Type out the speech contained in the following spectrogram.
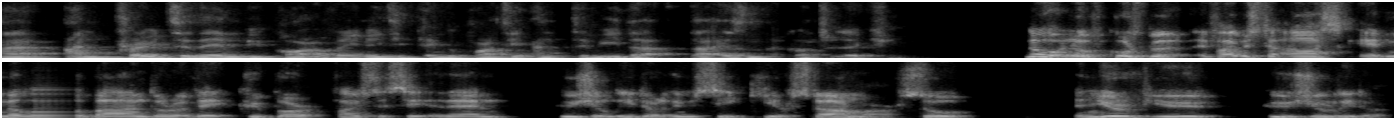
uh, and proud to then be part of a United Kingdom party. And to me, that that isn't a contradiction. No, no, of course. But if I was to ask Ed Miliband or Yvette Cooper, if I was to say to them, who's your leader? They would say Keir Starmer. So, in your view, who's your leader?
